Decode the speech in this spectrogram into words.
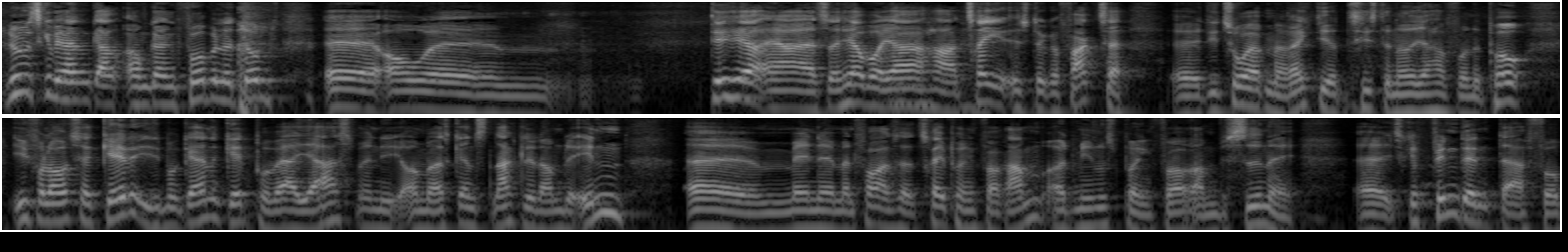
Nu skal vi have en gang, omgang fodbold er dumt, øh, og øh, det her er altså her, hvor jeg har tre stykker fakta. Øh, de to af dem er rigtige, og det sidste er noget, jeg har fundet på. I får lov til at gætte. I må gerne gætte på hver jeres, men I og må også gerne snakke lidt om det inden. Øh, men øh, man får altså tre point for at ramme, og et minuspoint for at ramme ved siden af. Øh, I skal finde den, der er fup.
